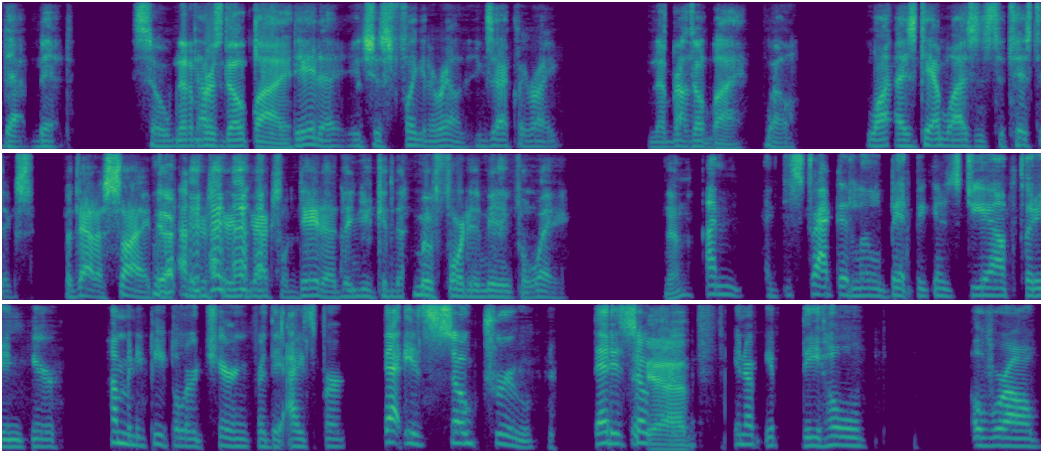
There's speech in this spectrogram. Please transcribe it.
that bit. So numbers don't lie. Data, it's just flinging around. Exactly right. Numbers don't lie. Well, lies, damn lies, and statistics. But that aside, yeah. understanding the actual data, then you can move forward in a meaningful way. No, I'm distracted a little bit because GL put in here how many people are cheering for the iceberg. That is so true. That is so. Yeah. True. You know, if the whole overall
